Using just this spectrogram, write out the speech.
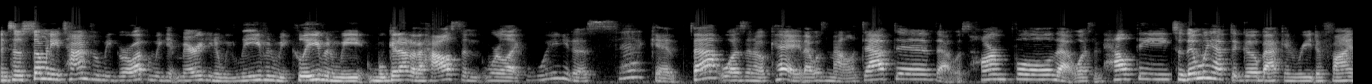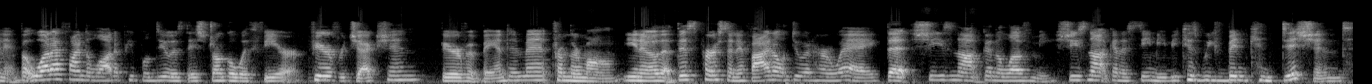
And so, so many times when we grow up and we get married, you know, we leave and we cleave and we will get out of the house and we're like, wait a second, that wasn't okay. That was maladaptive. That was harmful. That wasn't healthy. So then we have to go back and redefine it. But what I find a lot of people do is they struggle with fear fear of rejection, fear of abandonment from their mom. You know, that this person, if I don't do it her way, that she's not going to love me. She's not going to see me because we've been conditioned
